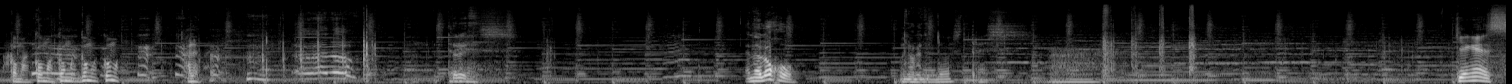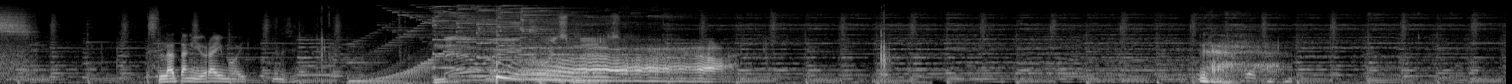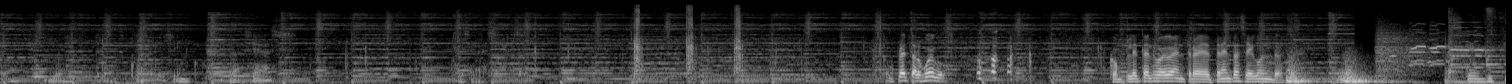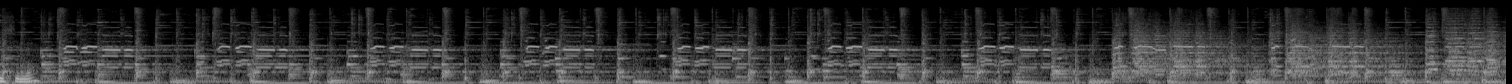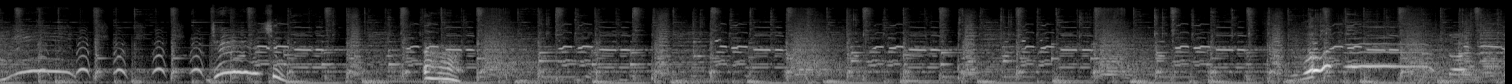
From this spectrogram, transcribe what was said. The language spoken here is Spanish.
Coma, coma, coma, coma, coma. Vale. Tres. En el ojo. Uno, dos, tres. ¿Quién es? Zlatan Ibrahimovic. Completa el juego. Completa el juego dentro de 30 segundos. Es que es difícil, ¿eh? Ah.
